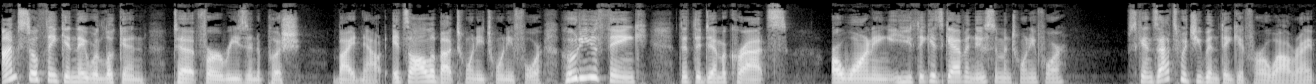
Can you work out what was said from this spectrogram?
I'm still thinking they were looking to for a reason to push Biden out. It's all about 2024. Who do you think that the Democrats are wanting? You think it's Gavin Newsom in 24? Skins, that's what you've been thinking for a while, right?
